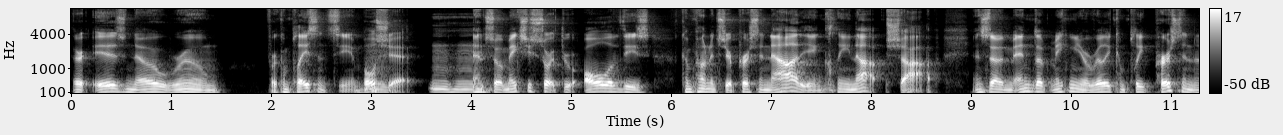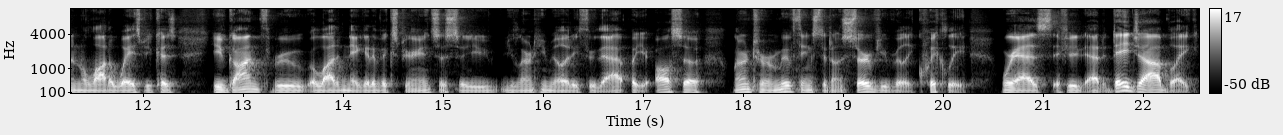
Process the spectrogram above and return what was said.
there is no room for complacency and bullshit. Mhm. And so it makes you sort through all of these components of your personality and clean up shop. And so it ends up making you a really complete person in a lot of ways because you've gone through a lot of negative experiences. So you you learn humility through that, but you also learn to remove things that don't serve you really quickly. Whereas if you're at a day job, like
